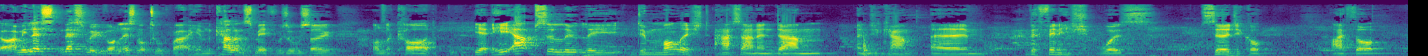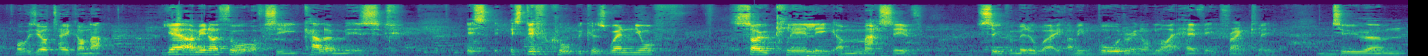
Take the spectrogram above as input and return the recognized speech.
I mean, let's let's move on. Let's not talk about him. Callum Smith was also on the card. Yeah, he absolutely demolished Hassan and Dam and Jakam. Um, the finish was surgical, I thought. What was your take on that? Yeah, I mean, I thought obviously Callum is it's it's difficult because when you're so clearly a massive super middleweight, I mean, bordering on light heavy, frankly, to um,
